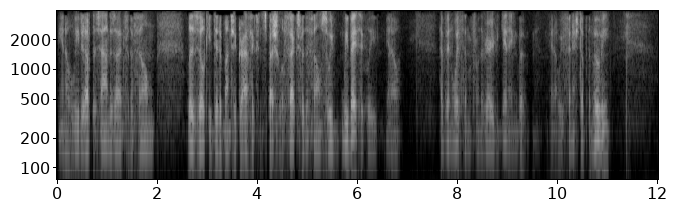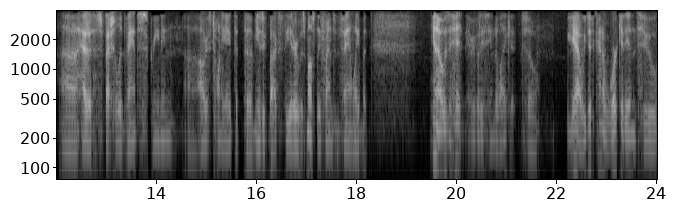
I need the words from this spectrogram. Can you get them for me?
you know, leaded up the sound design for the film. Liz Zilke did a bunch of graphics and special effects for the film. So we we basically, you know, have been with them from the very beginning. But you know, we finished up the movie. Uh, had a special advance screening uh, August 28th at the Music Box Theater. It was mostly friends and family, but you know, it was a hit. Everybody seemed to like it. So yeah, we just kind of work it into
